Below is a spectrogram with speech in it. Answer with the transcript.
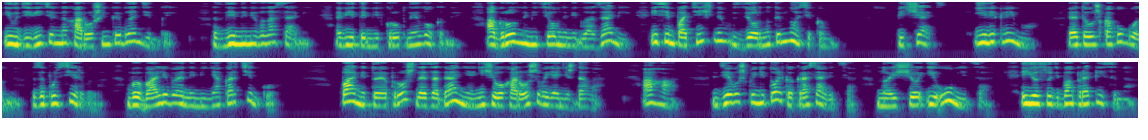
и удивительно хорошенькой блондинкой с длинными волосами, витыми в крупные локоны, огромными темными глазами и симпатичным вздернутым носиком. Печать или клеймо, это уж как угодно, запульсировало, вываливая на меня картинку. Памятуя прошлое задание, ничего хорошего я не ждала. Ага, девушка не только красавица, но еще и умница. Ее судьба прописана,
